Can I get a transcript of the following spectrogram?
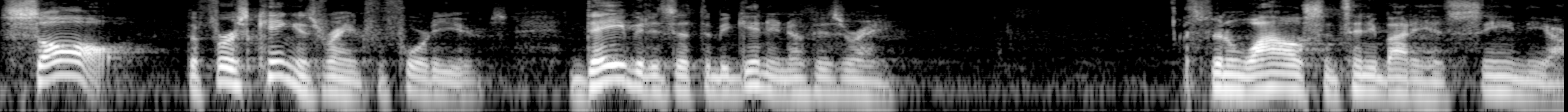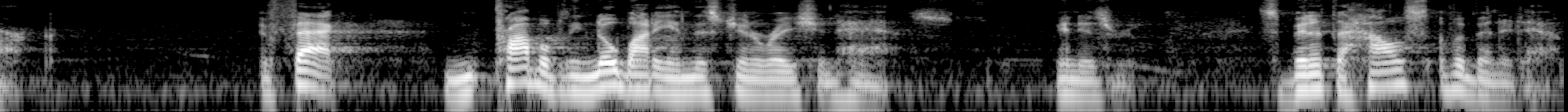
Saul, the first king, has reigned for 40 years. David is at the beginning of his reign. It's been a while since anybody has seen the ark. In fact, probably nobody in this generation has in Israel. It's been at the house of Abinadab.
